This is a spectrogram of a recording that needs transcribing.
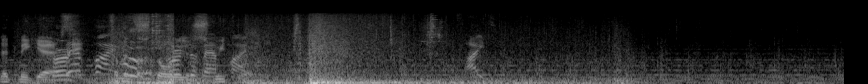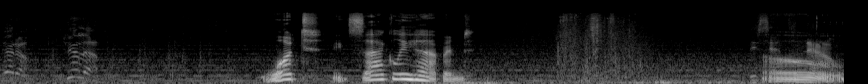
Let me guess. Burn it. Someone stole Burn your the sweet. Fight. Get him! Kill him! What exactly happened? This. Oh.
